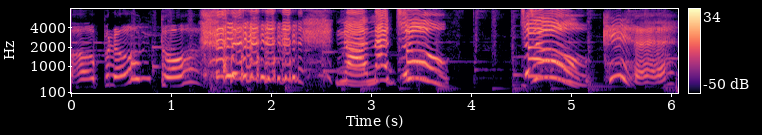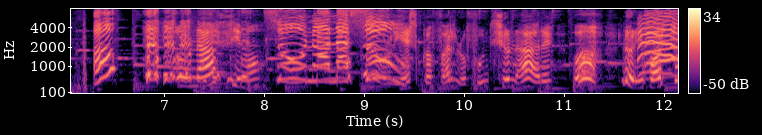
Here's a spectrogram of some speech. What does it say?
Oh, pronto? Nonna, giù! Giù! Chi è? Oh! Un attimo. Su, nonna, Non su! riesco a farlo funzionare. Oh, lo riporto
